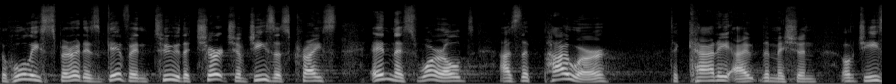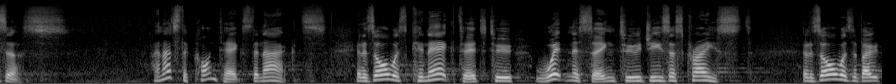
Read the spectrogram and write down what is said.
The Holy Spirit is given to the church of Jesus Christ in this world as the power to carry out the mission of Jesus. And that's the context in Acts. It is always connected to witnessing to Jesus Christ. It is always about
